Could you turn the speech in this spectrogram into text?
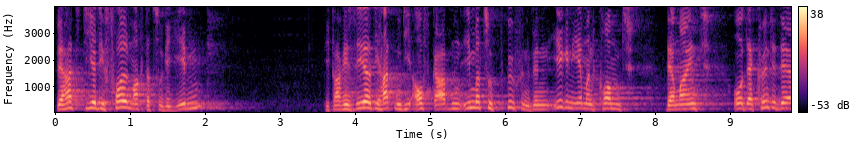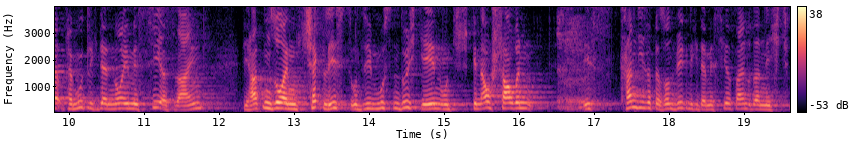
Wer hat dir die Vollmacht dazu gegeben? Die Pharisäer, die hatten die Aufgaben immer zu prüfen, wenn irgendjemand kommt, der meint, oh, der könnte der, vermutlich der neue Messias sein. Die hatten so eine Checklist und sie mussten durchgehen und genau schauen, ist, kann diese Person wirklich der Messias sein oder nicht.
